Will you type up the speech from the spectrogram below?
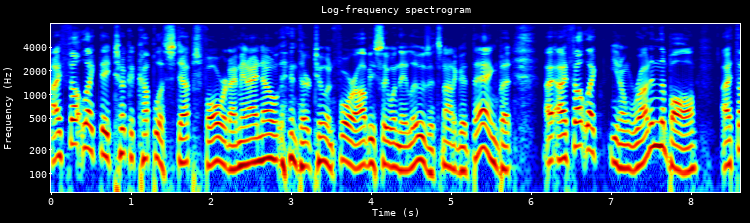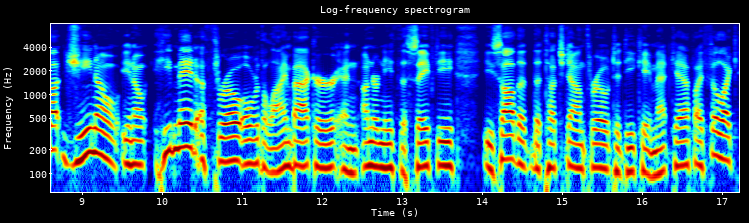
I felt like they took a couple of steps forward. I mean, I know they're two and four. Obviously, when they lose, it's not a good thing. But I, I felt like you know running the ball. I thought Geno, you know, he made a throw over the linebacker and underneath the safety. You saw the the touchdown throw to DK Metcalf. I feel like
